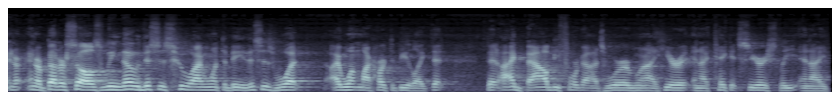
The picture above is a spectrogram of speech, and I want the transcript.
in our, in our better selves, we know this is who I want to be. This is what I want my heart to be like. That, that I bow before God's word when I hear it and I take it seriously and I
